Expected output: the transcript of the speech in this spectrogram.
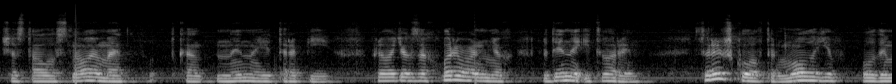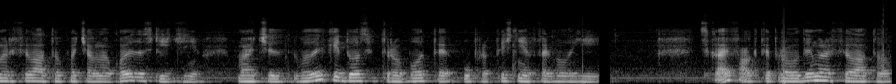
що стало основою методу тканинної терапії при багатьох захворюваннях людини і тварин. Створив школу офтальмологів, Володимир Філатов почав наукові дослідження, маючи великий досвід роботи у практичній офтальмології. Цікаві факти про Володимира Філатова.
